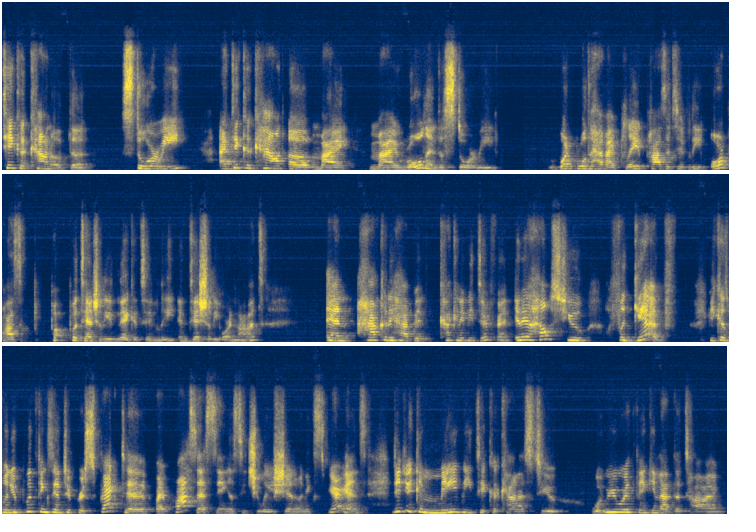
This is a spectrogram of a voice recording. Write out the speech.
take account of the story I take account of my my role in the story. What role have I played positively or pos- potentially negatively, intentionally or not? And how could it have been, how can it be different? And it helps you forgive because when you put things into perspective by processing a situation, or an experience, then you can maybe take account as to what you were thinking at the time,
